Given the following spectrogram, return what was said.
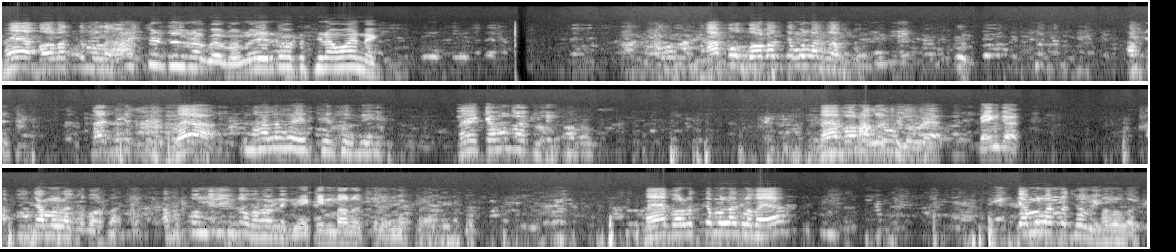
ভাইয়া বরবাদ কেমন লাগছে আশ্চর্যজনক ব্যাপার মানে এরকম একটা সিনেমা হয় নাকি? আপু বরবাদ কেমন লাগল আপু? আপু ভালো হয়েছে ছবি। ভাইয়া কেমন লাগল? ভাইয়া বরবাদ ভালো ছিল ভাই ব্যাঙ্গার আপু কেমন লাগল বরবাদ আপু কোন জিনিসগুলো ভালো লেগেছে? মেকিং ভালো ছিল মেকিং ভাইয়া বরবাদ কেমন লাগল ভাইয়া? কেমন লাগল ছবি? ভালো লাগল।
